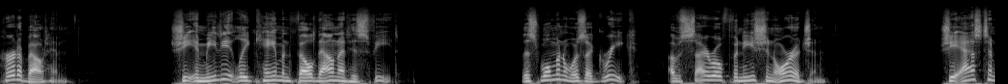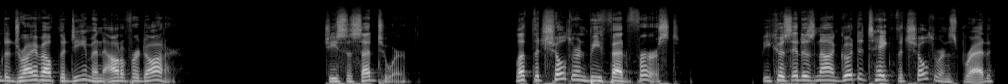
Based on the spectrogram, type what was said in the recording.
heard about him, she immediately came and fell down at his feet. This woman was a Greek of Syrophoenician origin. She asked him to drive out the demon out of her daughter. Jesus said to her, Let the children be fed first, because it is not good to take the children's bread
